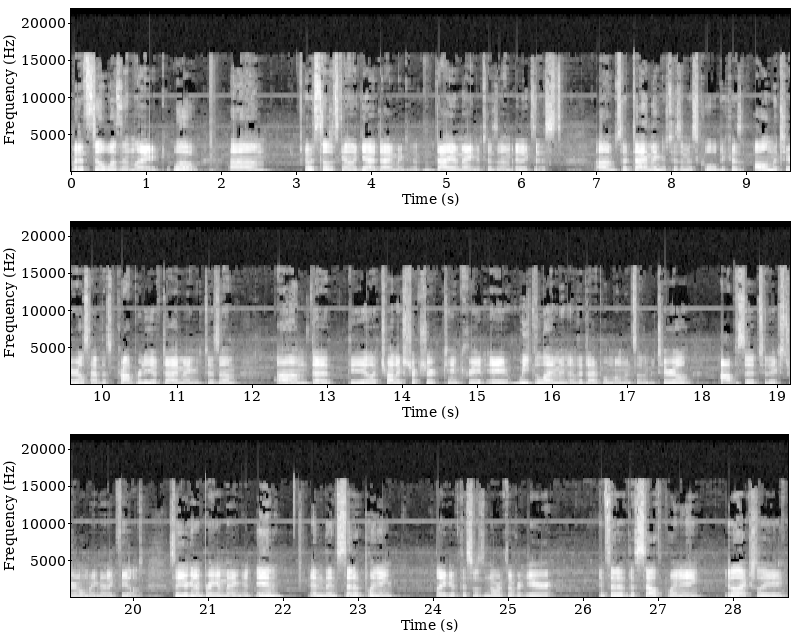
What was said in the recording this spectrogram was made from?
but it still wasn't like, whoa. Um, it was still just kind of like, yeah, diamagnet- diamagnetism, it exists. Um, so diamagnetism is cool because all materials have this property of diamagnetism um, that the electronic structure can create a weak alignment of the dipole moments of the material opposite to the external magnetic field. So you're going to bring a magnet in, and then instead of pointing, like if this was north over here, instead of the south pointing, it'll actually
